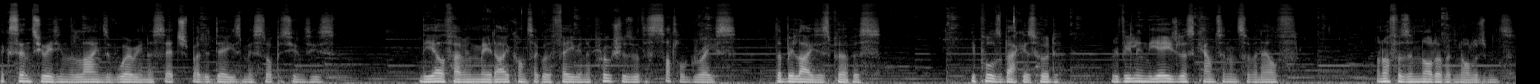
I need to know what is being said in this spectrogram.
accentuating the lines of weariness etched by the day's missed opportunities. The elf, having made eye contact with Favian, approaches with a subtle grace that belies his purpose. He pulls back his hood, revealing the ageless countenance of an elf, and offers a nod of acknowledgement.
